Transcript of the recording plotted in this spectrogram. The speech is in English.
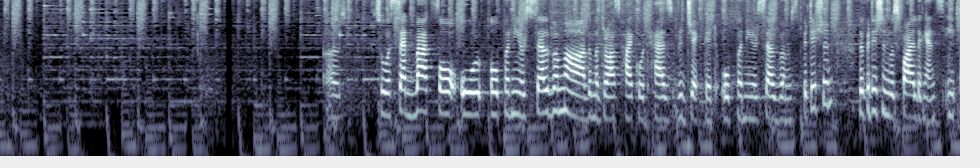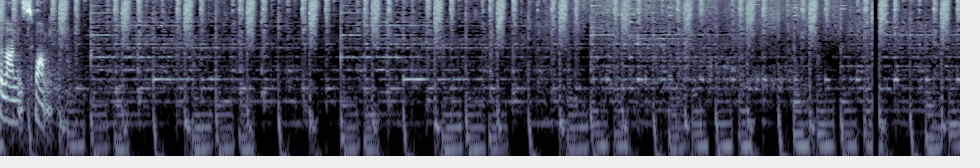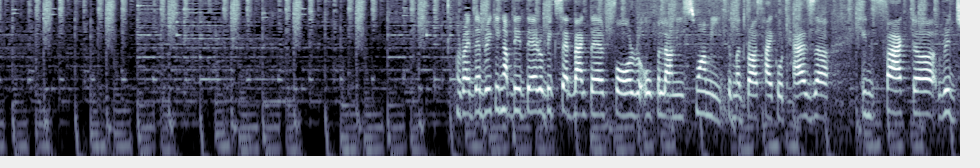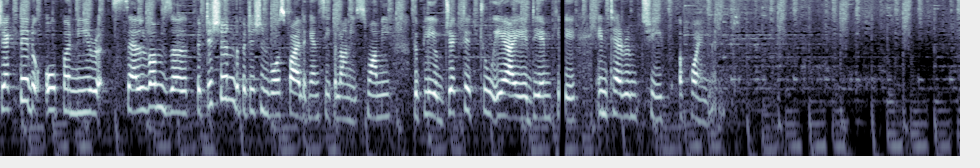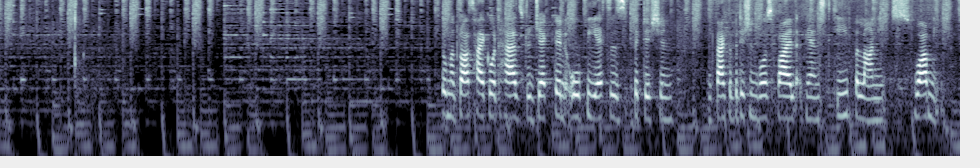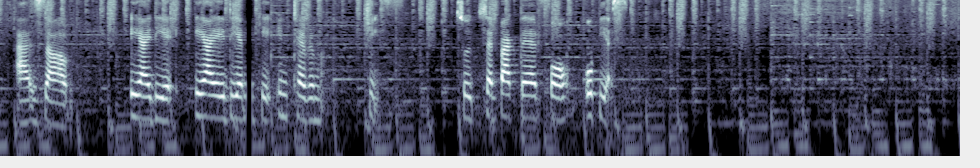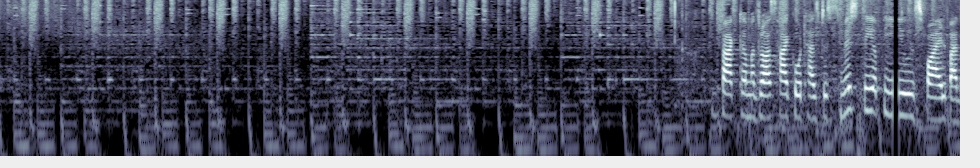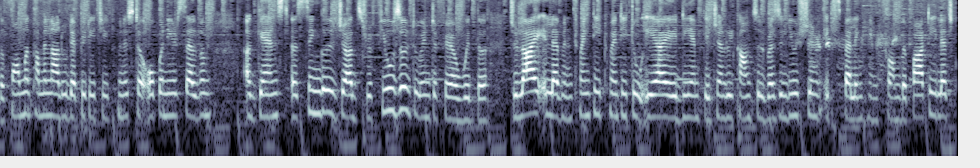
So a setback for o- O. Selvam. Uh, the Madras High Court has rejected O. Selvam's petition. The petition was filed against E. Palaniswami. Right, the breaking update there, a big setback there for Opalani Palaniswami. The Madras High Court has, uh, in fact, uh, rejected O. Selvam's uh, petition. The petition was filed against E. Palaniswami. The plea objected to AIADMK interim chief appointment. So Madras High Court has rejected OPS's petition. In fact, the petition was filed against E. Palani Swamy as uh, AIDA, AIADMK interim chief. So setback there for OPS. In fact, uh, Madras High Court has dismissed the appeals filed by the former Tamil Nadu Deputy Chief Minister O. Selvam against a single judge's refusal to interfere with the July 11, 2022 AIADMK General Council resolution expelling him from the party. Let's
